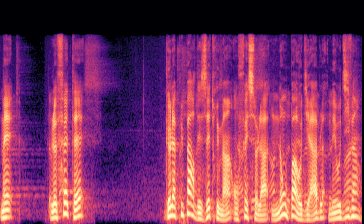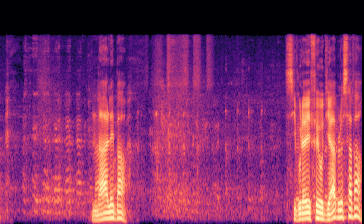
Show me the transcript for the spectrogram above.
Mais le fait est que la plupart des êtres humains ont fait cela non pas au diable, mais au divin. N'allez bas. Si vous l'avez fait au diable, ça va,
